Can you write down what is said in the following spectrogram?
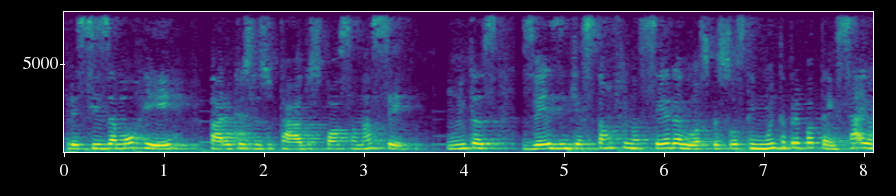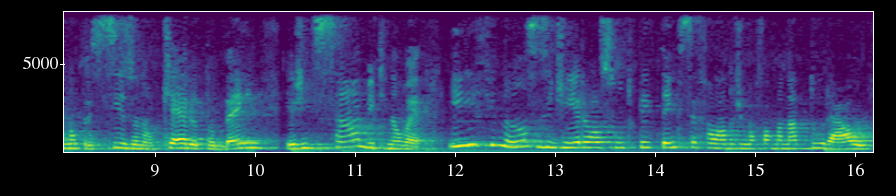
precisa morrer para que os resultados possam nascer. Muitas vezes, em questão financeira, Lu, as pessoas têm muita prepotência. Ah, eu não preciso, eu não quero, eu estou bem. E a gente sabe que não é. E finanças e dinheiro é um assunto que tem que ser falado de uma forma natural.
